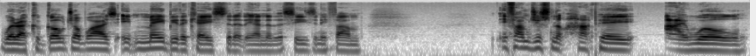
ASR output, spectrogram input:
where I could go job wise. It may be the case that at the end of the season, if I'm if I'm just not happy, I will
